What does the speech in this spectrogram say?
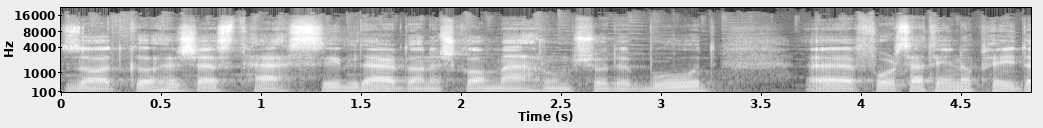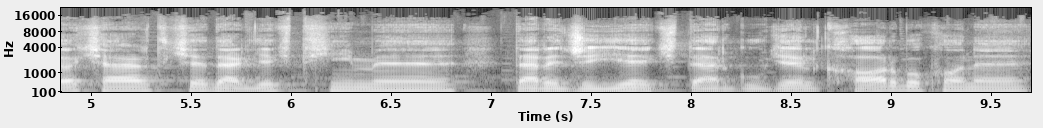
زادگاهش از تحصیل در دانشگاه محروم شده بود فرصت اینو پیدا کرد که در یک تیم درجه یک در گوگل کار بکنه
